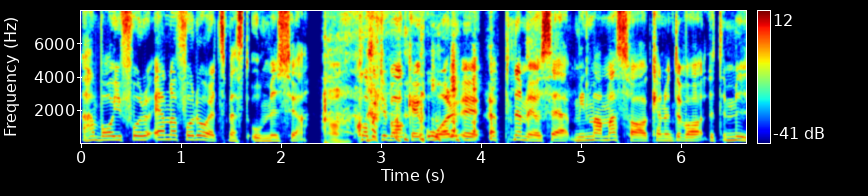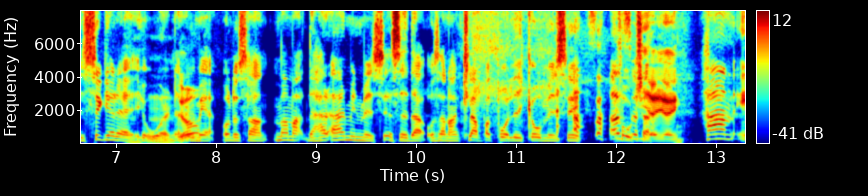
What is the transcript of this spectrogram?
han var ju för, en av förra årets mest omysiga. Ja. Kommer tillbaka i år, eh, öppnar med att säga, min mamma sa kan du inte vara lite mysigare i år när du Ja. är med? Och då sa han, mamma det här är min mysiga sida och sen har han klampat på lika omysig fortsatt. Aj, aj. Han är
